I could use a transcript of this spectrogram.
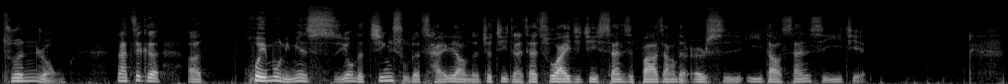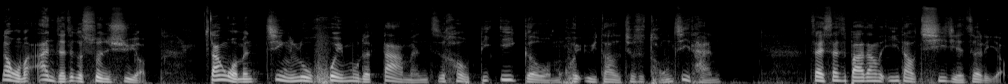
尊荣。那这个呃。会幕里面使用的金属的材料呢，就记载在出埃及记三十八章的二十一到三十一节。那我们按着这个顺序哦，当我们进入会幕的大门之后，第一个我们会遇到的就是铜祭坛，在三十八章的一到七节这里哦。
